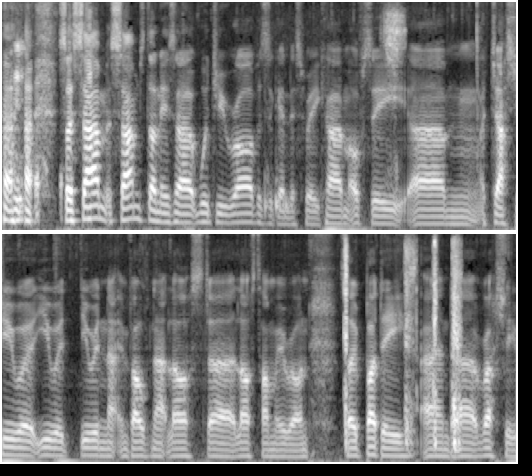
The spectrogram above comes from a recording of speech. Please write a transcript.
so Sam Sam's done his uh, would you rather's again this week. Um, obviously, um, Jas, you were you were you were in that involved in that last uh, last time we were on. So Buddy and uh, Rushy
